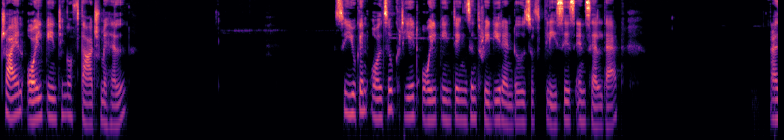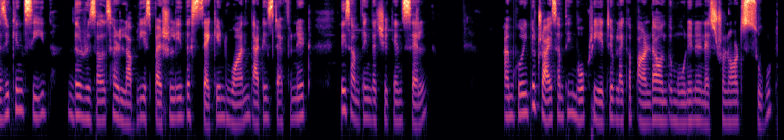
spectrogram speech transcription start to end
try an oil painting of taj mahal So you can also create oil paintings and 3D renders of places and sell that. As you can see, the results are lovely, especially the second one. That is definitely something that you can sell. I'm going to try something more creative like a panda on the moon in an astronaut suit.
